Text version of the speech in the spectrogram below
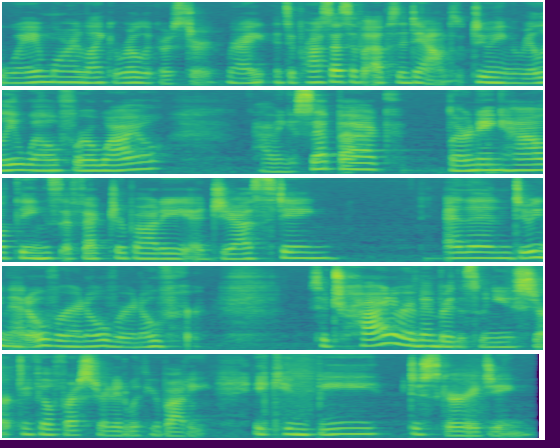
way more like a roller coaster, right? It's a process of ups and downs. Doing really well for a while, having a setback, learning how things affect your body, adjusting, and then doing that over and over and over. So try to remember this when you start to feel frustrated with your body. It can be discouraging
